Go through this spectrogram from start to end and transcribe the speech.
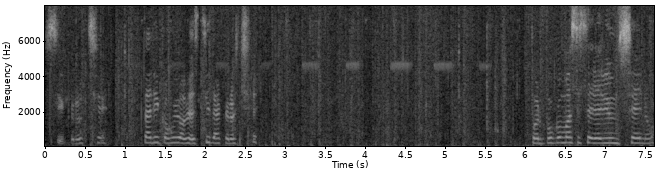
Sí, croche. Tal y como iba vestida, croche. Por poco más se le vio un seno.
